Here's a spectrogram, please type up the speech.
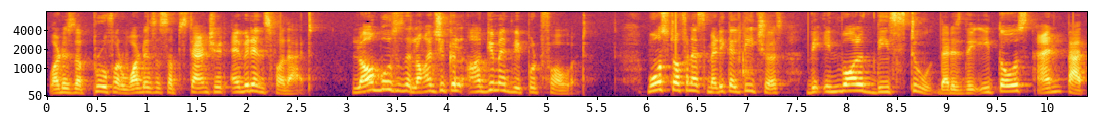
what is the proof or what is the substantiate evidence for that? Logos is the logical argument we put forward. Most often as medical teachers, we involve these two, that is the ethos and path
